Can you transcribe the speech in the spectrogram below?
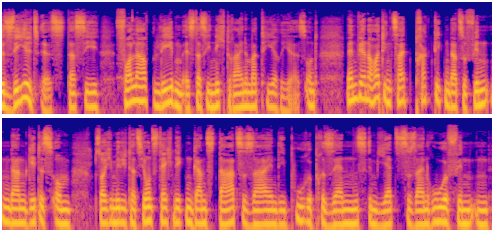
beseelt ist, dass sie voller Leben ist, dass sie nicht reine Materie ist. Und wenn wir in der heutigen Zeit Praktiken dazu finden, dann geht es um solche Meditationstechniken, ganz da zu sein, die pure Präsenz, im Jetzt zu sein, Ruhe finden,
